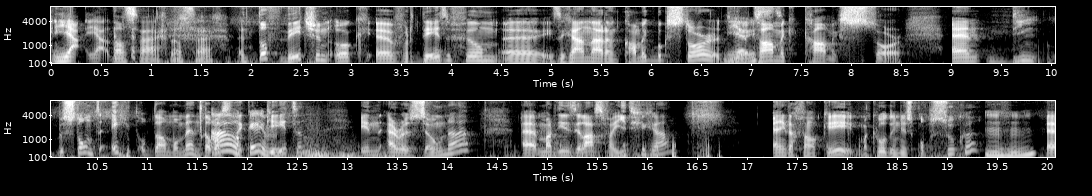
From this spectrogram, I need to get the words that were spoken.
Ja, ja, dat is waar, dat is waar. Een tof weetje ook eh, voor deze film. eh, ze gaan naar een comic book store, die Juist. Atomic Comics Store. En die bestond echt op dat moment. Dat was Ah, een keten in Arizona, eh, maar die is helaas failliet gegaan. En ik dacht van, oké, maar ik wil die eens opzoeken. Mhm. Eh,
